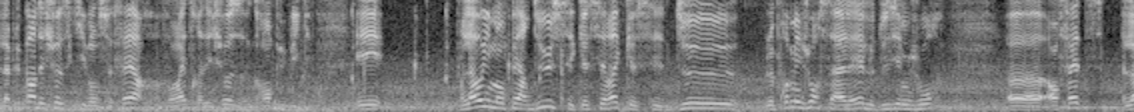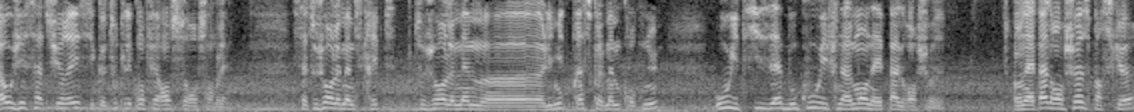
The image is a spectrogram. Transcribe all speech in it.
la plupart des choses qui vont se faire vont être des choses grand public. Et là où ils m'ont perdu, c'est que c'est vrai que c'est deux. Le premier jour ça allait, le deuxième jour, euh, en fait, là où j'ai saturé, c'est que toutes les conférences se ressemblaient c'est toujours le même script, toujours le même, euh, limite presque le même contenu, où il teasait beaucoup et finalement on n'avait pas grand chose. On n'avait pas grand chose parce que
